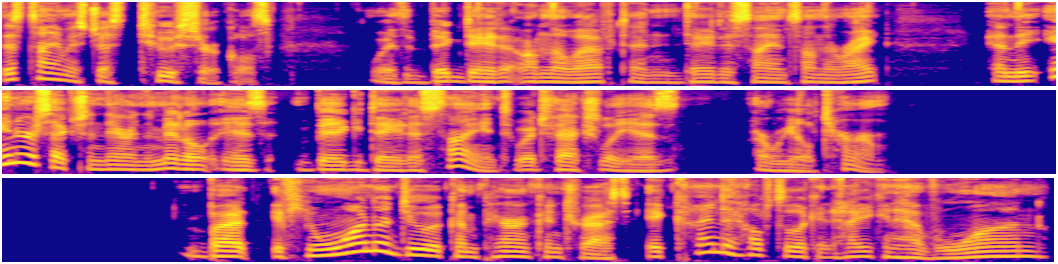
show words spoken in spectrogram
This time it's just two circles with big data on the left and data science on the right. And the intersection there in the middle is big data science, which actually is a real term. But if you want to do a compare and contrast, it kind of helps to look at how you can have one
